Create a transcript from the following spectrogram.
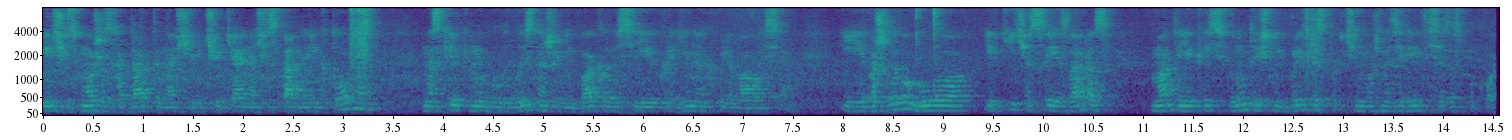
більшість може згадати наші відчуття і наші стани рік тому, наскільки ми були виснажені, плакали всією країною, хвилювалися. І важливо було і в ті часи, і зараз мати якийсь внутрішній прихисток, чим можна зігрітися заспокоїти.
